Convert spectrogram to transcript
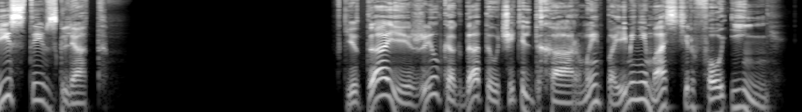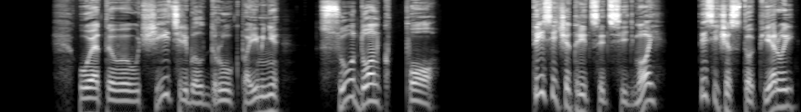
Чистый взгляд В Китае жил когда-то учитель Дхармы по имени мастер Фо-Инь. У этого учителя был друг по имени Судонг-По. 1037-1101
